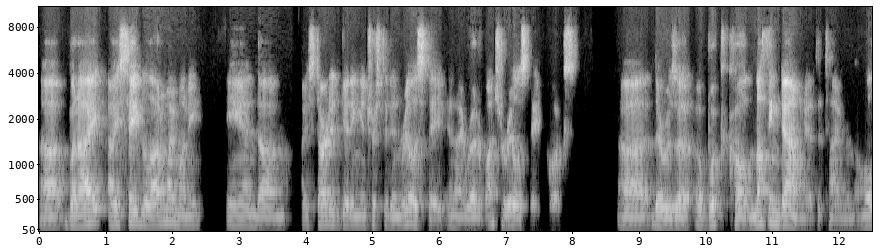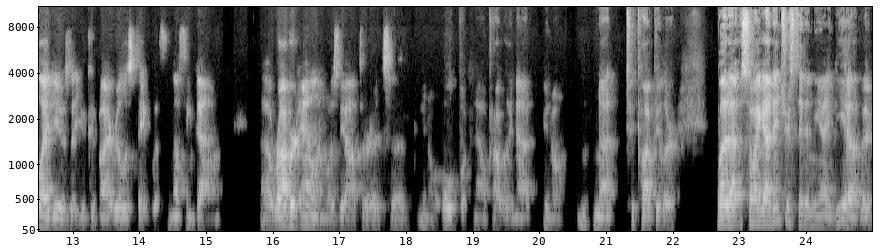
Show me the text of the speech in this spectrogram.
Uh, but I I saved a lot of my money and um, I started getting interested in real estate and I read a bunch of real estate books uh, there was a, a, book called Nothing Down at the time, and the whole idea was that you could buy real estate with nothing down. Uh, Robert Allen was the author. It's a you know old book now, probably not you know not too popular. But uh, so I got interested in the idea of it,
